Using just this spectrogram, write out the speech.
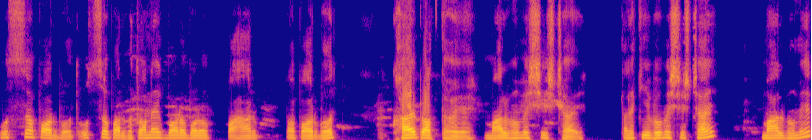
উচ্চ পর্বত উচ্চ পর্বত, অনেক বড় বড় পাহাড় বা পর্বত ক্ষয়প্রাপ্ত হয়ে মালভূমির সৃষ্টি হয়। তাহলে কি ভূমির সৃষ্টি হয়? মালভূমির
